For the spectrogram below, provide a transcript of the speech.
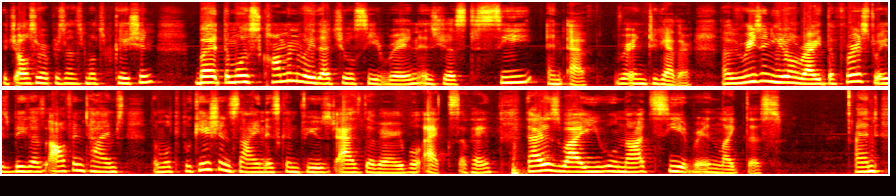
which also represents multiplication. But the most common way that you'll see it written is just c and f written together. Now the reason you don't write the first way is because oftentimes the multiplication sign is confused as the variable x, okay? That is why you will not see it written like this. And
